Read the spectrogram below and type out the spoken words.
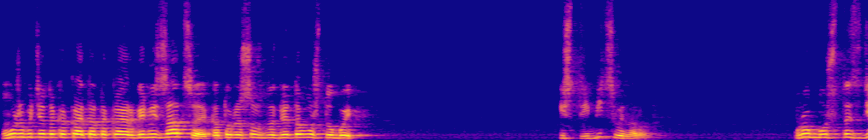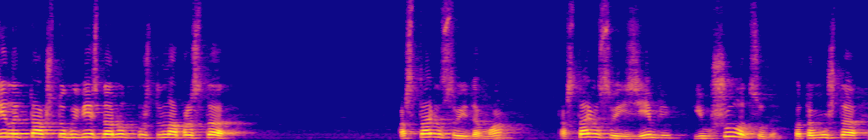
Может быть, это какая-то такая организация, которая создана для того, чтобы истребить свой народ? Пробуют сделать так, чтобы весь народ просто-напросто оставил свои дома, оставил свои земли и ушел отсюда, потому что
